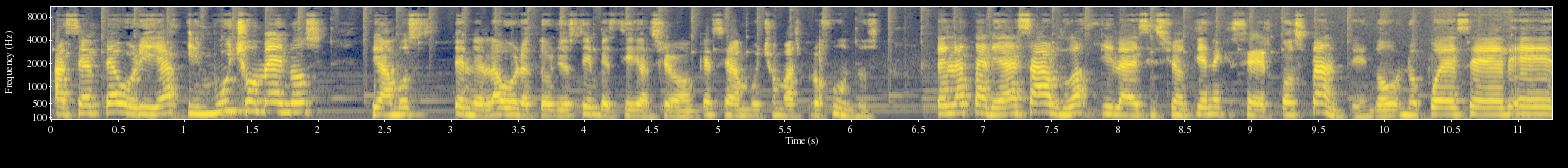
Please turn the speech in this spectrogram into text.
hacer teoría y mucho menos, digamos, tener laboratorios de investigación que sean mucho más profundos. Entonces la tarea es ardua y la decisión tiene que ser constante, no, no puede ser eh.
